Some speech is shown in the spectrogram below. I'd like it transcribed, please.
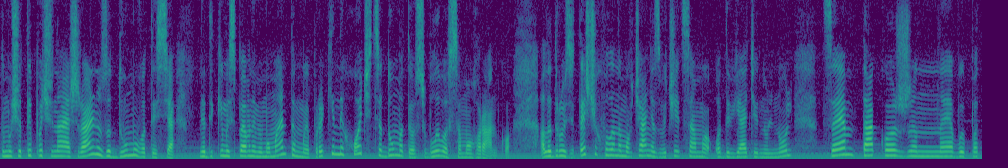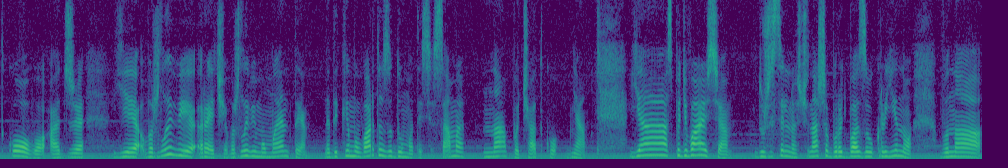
тому що ти починаєш реально задумуватися над якимись певними моментами, про які не хочеться думати, особливо з самого ранку. Але друзі, те, що хвилина мовчання звучить саме о 9.00, це також не випадково, адже є важливі речі, важливі моменти, над якими варто задуматися саме на початку дня. Я сподіваюся дуже сильно, що наша боротьба за Україну вона.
